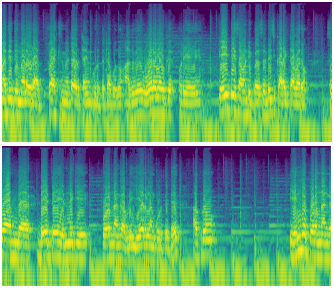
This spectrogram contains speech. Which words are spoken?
மதியத்து மேலே ஒரு அப்ராக்சிமேட்டாக ஒரு டைம் கொடுத்துட்டா போதும். அதுவே ஓரளவுக்கு ஒரு எயிட்டி செவன்ட்டி பர்சன்டேஜ் கரெக்டாக வரும். ஸோ அந்த டேட்டு என்னைக்கு பிறந்தாங்க அப்படி இயர்லாம் கொடுத்துட்டு அப்புறம் எங்க பிறந்தாங்க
